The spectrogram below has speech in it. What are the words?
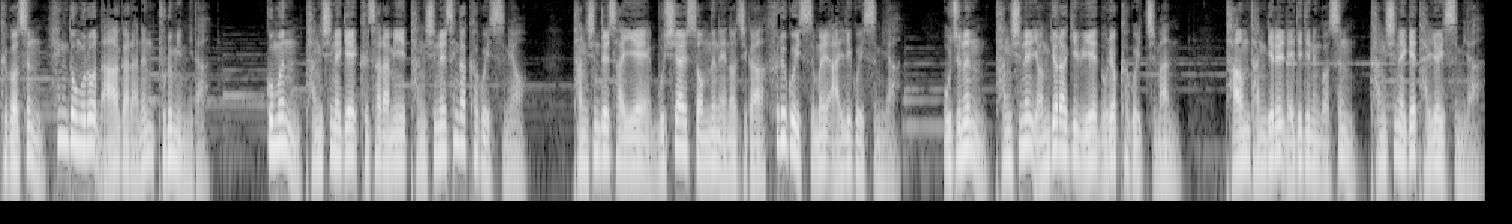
그것은 행동으로 나아가라는 부름입니다. 꿈은 당신에게 그 사람이 당신을 생각하고 있으며 당신들 사이에 무시할 수 없는 에너지가 흐르고 있음을 알리고 있습니다. 우주는 당신을 연결하기 위해 노력하고 있지만 다음 단계를 내디디는 것은 당신에게 달려 있습니다.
